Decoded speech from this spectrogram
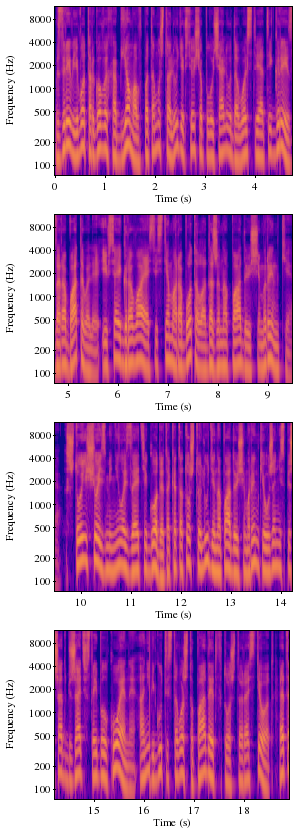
взрыв его торговых объемов, потому что люди все еще получали удовольствие от игры, зарабатывали, и вся игровая система работала даже на падающем рынке. Что еще изменилось за эти годы? Так это то, что люди на падающем рынке уже не спешат бежать в стейблкоины, они бегут из того, что падает, в то, что растет. Это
